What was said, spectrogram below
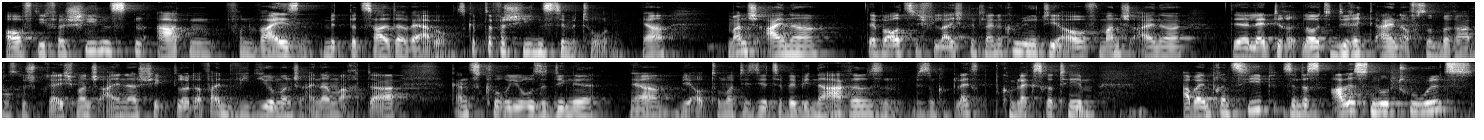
auf die verschiedensten Arten von Weisen mit bezahlter Werbung. Es gibt da verschiedenste Methoden. Ja? Manch einer, der baut sich vielleicht eine kleine Community auf, manch einer, der lädt Leute direkt ein auf so ein Beratungsgespräch, manch einer schickt Leute auf ein Video, manch einer macht da ganz kuriose Dinge, ja, wie automatisierte Webinare, das sind ein bisschen komplex, komplexere Themen. Aber im Prinzip sind das alles nur Tools,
